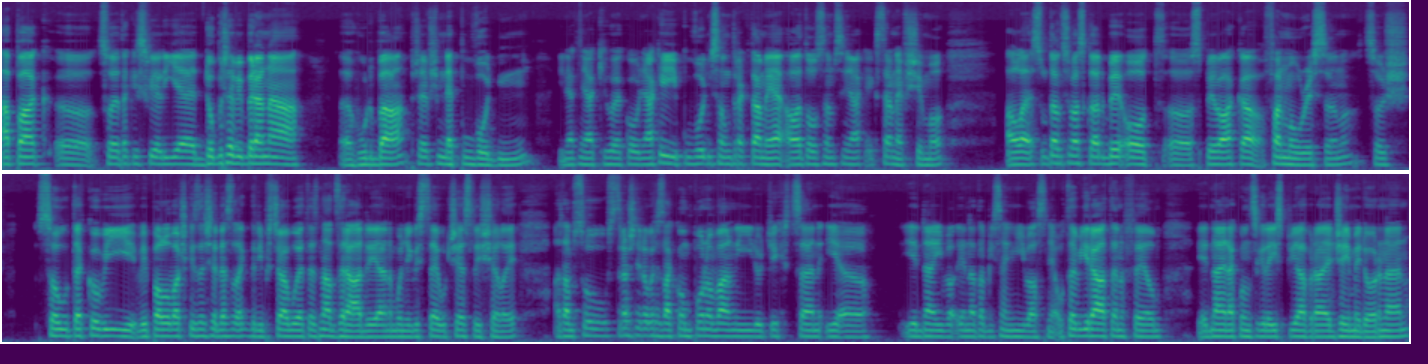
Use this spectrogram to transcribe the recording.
A pak, eh, co je taky skvělý, je dobře vybraná eh, hudba, především nepůvodní, jinak nějakýho, jako, nějaký původní soundtrack tam je, ale toho jsem si nějak extra nevšiml. Ale jsou tam třeba skladby od uh, zpěváka Van Morrison, což jsou takový vypalovačky ze 60, který třeba budete znát z rádia, nebo někdy jste je určitě slyšeli. A tam jsou strašně dobře zakomponovaný do těch scén i uh, jedna, jedna ta písení vlastně otevírá ten film, jedna je na konci, kde ji zpívá právě Jamie Dornan.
